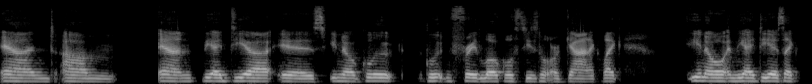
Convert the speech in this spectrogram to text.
and um, and the idea is, you know, gluten gluten free, local, seasonal, organic. Like, you know, and the idea is like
